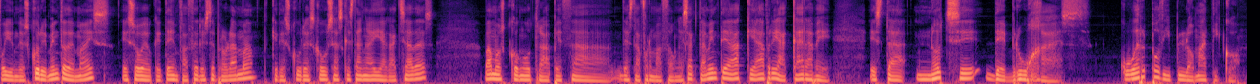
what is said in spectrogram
Foi un descubrimento de máis, eso é o que ten facer este programa, que descubres cousas que están aí agachadas. Vamos con outra peza desta formación, exactamente a que abre a cara B, esta Noche de Brujas, Cuerpo Diplomático.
